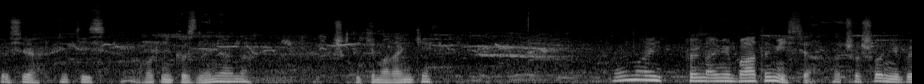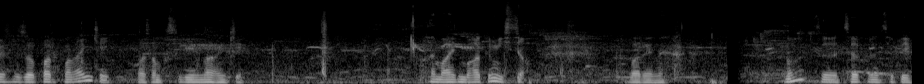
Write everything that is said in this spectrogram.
Це ще якісь горні козли, мабуть, що такі маленькі. Ну, мають принаймні багато місця. От що що, ніби зоопарк маленький, а там по собі маленький. Але мають багато місця тварини. Ну, це, це в принципі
